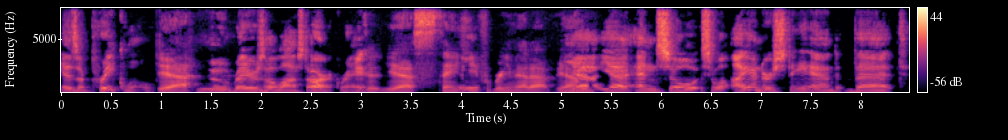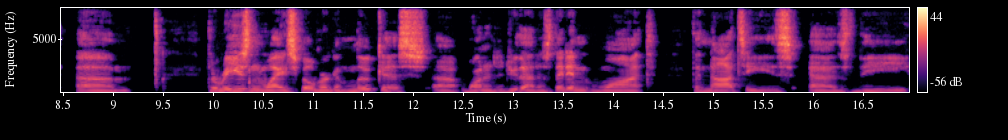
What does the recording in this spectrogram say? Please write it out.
is a prequel yeah. to Raiders of the Lost Ark, right? Yes, thank you for bringing that up. Yeah, yeah, yeah. And so, so I understand that um, the reason why Spielberg and Lucas uh, wanted to do that is they didn't want the Nazis as the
